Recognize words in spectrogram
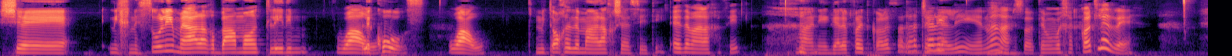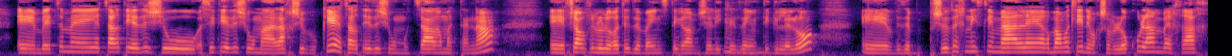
שנכנסו לי מעל 400 לידים וואו. לקורס. וואו. מתוך איזה מהלך שעשיתי. איזה מהלך עשית? מה, אני אגלה פה את כל הסודות שלי? תגלי, אין מה לעשות, הן מחכות לזה. אה, בעצם אה, יצרתי איזשהו, עשיתי איזשהו מהלך שיווקי, יצרתי איזשהו מוצר מתנה. אה, אפשר אפילו לראות את זה באינסטגרם שלי כזה, אם תגללו. אה, וזה פשוט הכניס לי מעל אה, 400 לידים. עכשיו, לא כולם בהכרח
